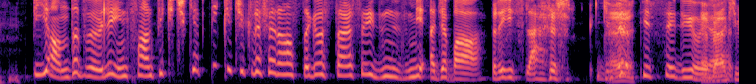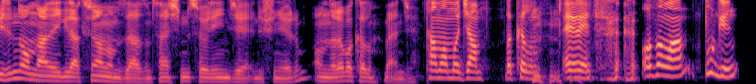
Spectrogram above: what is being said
bir anda böyle insan bir küçük bir küçük referans da gösterseydiniz mi acaba reisler gibi Evet. hissediyor Ya yani. belki bizim de onlarla ilgili aksiyon almamız lazım. Sen şimdi söyleyince düşünüyorum. Onlara bakalım bence. Tamam hocam bakalım. evet. o zaman bugün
